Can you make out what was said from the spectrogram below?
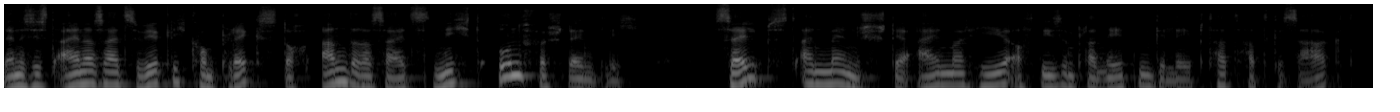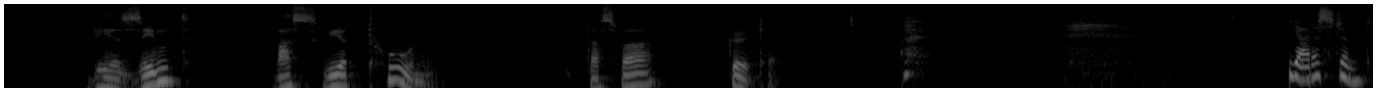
Denn es ist einerseits wirklich komplex, doch andererseits nicht unverständlich. Selbst ein Mensch, der einmal hier auf diesem Planeten gelebt hat, hat gesagt, wir sind, was wir tun. Das war Goethe. Ja, das stimmt.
